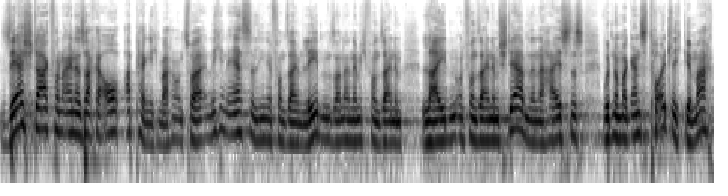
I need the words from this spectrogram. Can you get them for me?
sehr stark von einer Sache abhängig machen. Und zwar nicht in erster Linie von seinem Leben, sondern nämlich von seinem Leiden und von seinem Sterben. Denn da heißt es, wurde nochmal ganz deutlich gemacht,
